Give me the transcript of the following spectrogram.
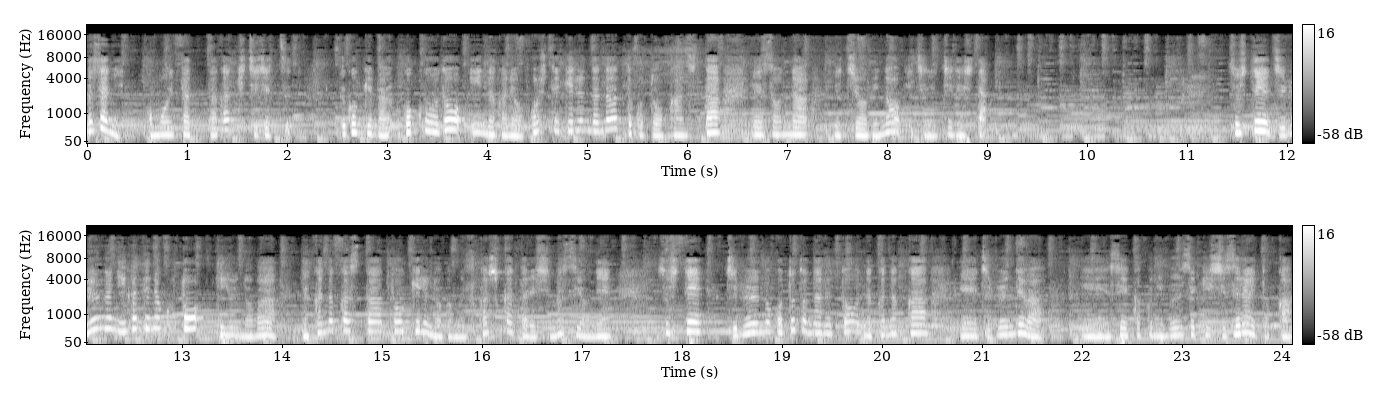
まさに思い立ったが吉日。動けば動くほどいい流れを起こしていけるんだなってことを感じた、えー、そんな日曜日の一日でした。そして自分が苦手なことっていうのはなかなかスタートを切るのが難しかったりしますよねそして自分のこととなるとなかなか、えー、自分ではえー、正確に分析しづらいとか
